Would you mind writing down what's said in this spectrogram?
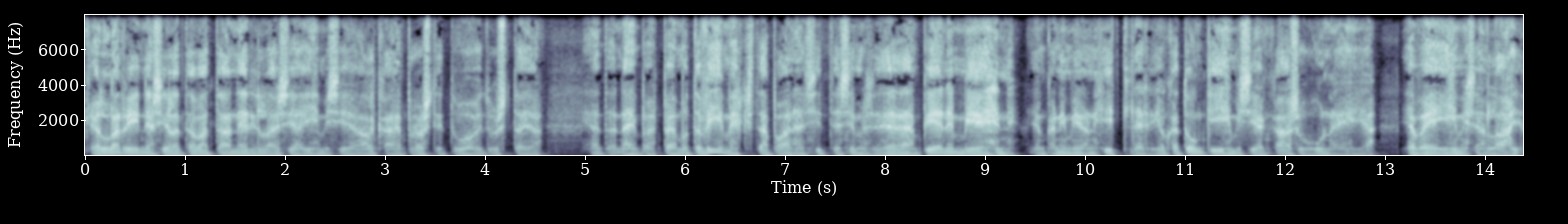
kellariin ja siellä tavataan erilaisia ihmisiä alkaen prostituoitusta ja, ja näin poispäin. Mutta viimeksi tapaan hän sitten semmoisen erään pienen miehen, jonka nimi on Hitler, joka tunki ihmisiä kaasuuneihin ja, ja vei ihmisen lahja,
